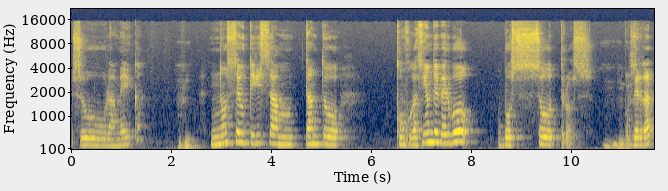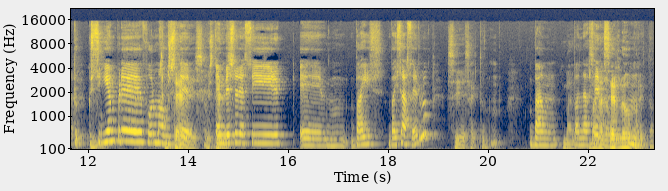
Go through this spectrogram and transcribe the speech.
Sudamérica no se utiliza tanto conjugación de verbo vosotros, Vos- ¿verdad? Tú- Siempre forma usted. ustedes, En ustedes. vez de decir eh, vais, vais a hacerlo, Sí, exacto. van, Van, van a van hacerlo. a hacerlo, Mm. correcto.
